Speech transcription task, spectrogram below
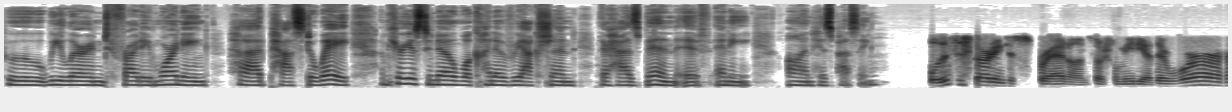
who we learned Friday morning had passed away. I'm curious to know what kind of reaction there has been, if any, on his passing. Well, this is starting to spread on social media. There were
